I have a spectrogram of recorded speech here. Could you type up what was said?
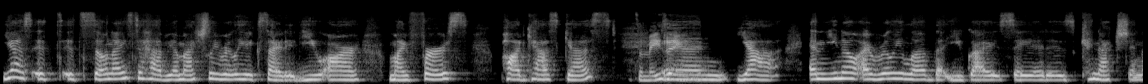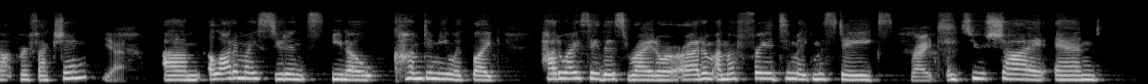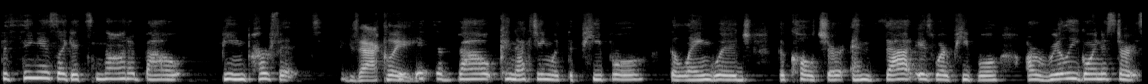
Yes, it's it's so nice to have you. I'm actually really excited. You are my first podcast guest. It's amazing. And yeah, and you know, I really love that you guys say it is connection, not perfection. Yeah. Um, a lot of my students, you know, come to me with like, how do I say this right? Or, or I don't, I'm afraid to make mistakes. Right. I'm too shy. And the thing is, like, it's not about being perfect. Exactly. It's about connecting with the people, the language, the culture. And that is where people are really going to start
